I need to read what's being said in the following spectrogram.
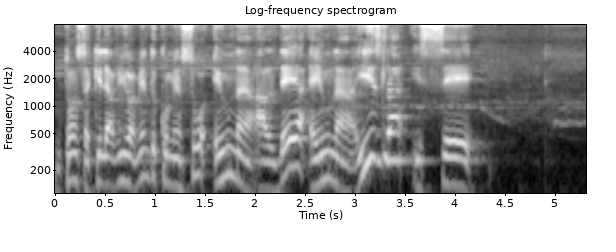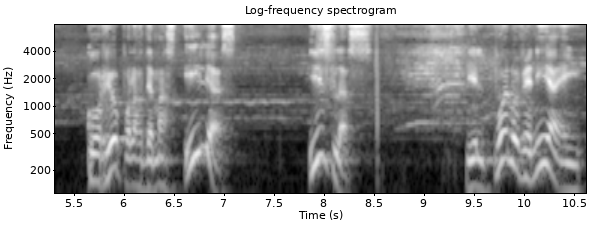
Entonces aquel avivamiento comenzó en una aldea, en una isla, y se corrió por las demás islas, islas. Y el pueblo venía en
